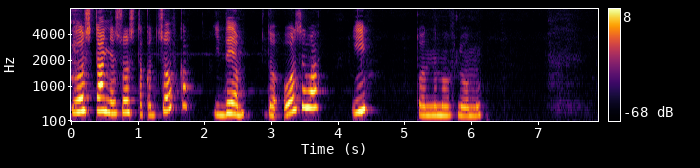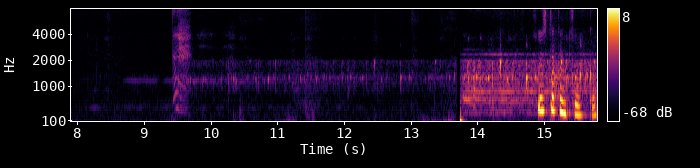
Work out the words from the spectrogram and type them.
І остання шоста концовка. Йдемо до озера і тонемо в ньому. Шоста концовка.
